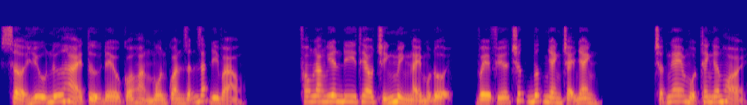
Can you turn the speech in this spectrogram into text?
Sở hữu nữ hải tử đều có hoàng môn quan dẫn dắt đi vào. Phong Lang Yên đi theo chính mình này một đội, về phía trước bước nhanh chạy nhanh. Chợt nghe một thanh âm hỏi,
